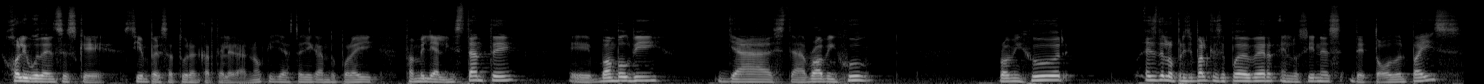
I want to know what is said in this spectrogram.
hollywoodenses que siempre saturan cartelera, ¿no? Que ya está llegando por ahí Familia al Instante, eh, Bumblebee, ya está Robin Hood, Robin Hood es de lo principal que se puede ver en los cines de todo el país.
